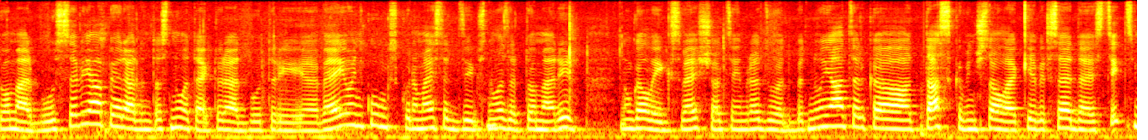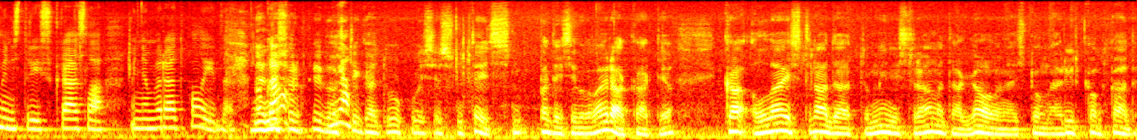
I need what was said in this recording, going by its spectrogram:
tomēr būs sevi jāpierāda, un tas noteikti varētu būt arī uh, Vējoņa kungs, kuram aizsardzības nozara tomēr ir nu, galīgi svešs, acīm redzot. Bet nu, jācer, ka tas, ka viņš savulaik jau ir sēdējis citas ministrijas krēslā, viņam varētu palīdzēt. Nu, Nu, kā? es varu piebilst tikai to, ko es esmu teicis nu, patiesībā vairāk kārt. Ja, ka, lai strādātu ministra amatā, galvenais tomēr ir kaut kāda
